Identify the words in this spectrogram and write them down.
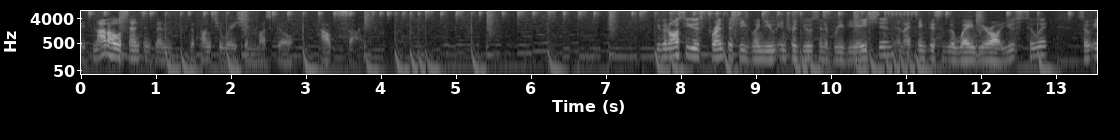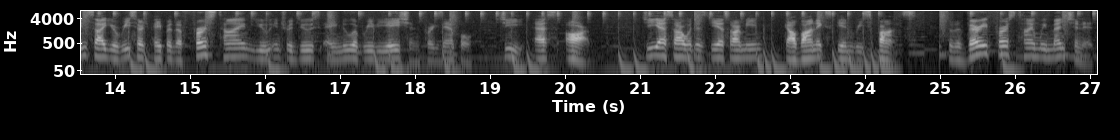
it's not a whole sentence, then the punctuation must go outside. You can also use parentheses when you introduce an abbreviation, and I think this is the way we're all used to it. So inside your research paper, the first time you introduce a new abbreviation, for example, GSR. GSR, what does GSR mean? Galvanic skin response. So the very first time we mention it,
